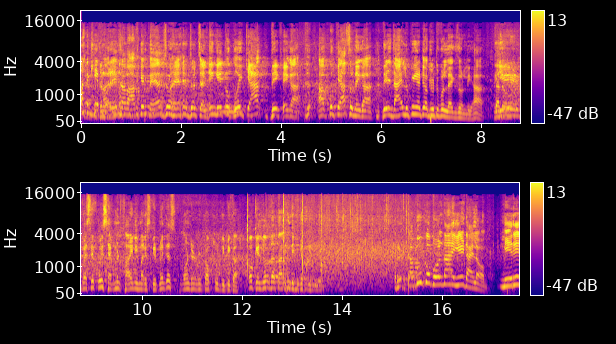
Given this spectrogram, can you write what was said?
आगे अरे जब आपके पैर जो हैं जो चलेंगे तो कोई क्या देखेगा? आपको क्या सुनेगा? दिल die looking at your beautiful legs only हाँ। चलो। ये वैसे कोई सेगमेंट था ही नहीं हमारी स्क्रिप्ट में just wanted to talk to Deepika okay जोरदार तालियाँ दीपिका के लिए टबू को बोलना है ये डायलॉग मेरे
